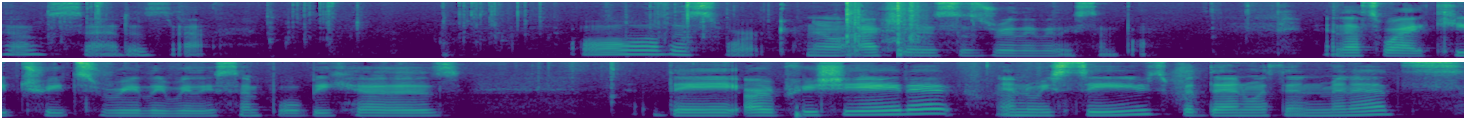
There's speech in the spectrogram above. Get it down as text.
How sad is that? All this work. No, actually this is really, really simple. And that's why I keep treats really, really simple because they are appreciated and received, but then within minutes,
